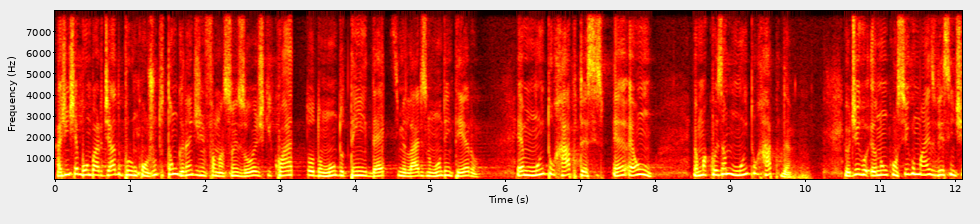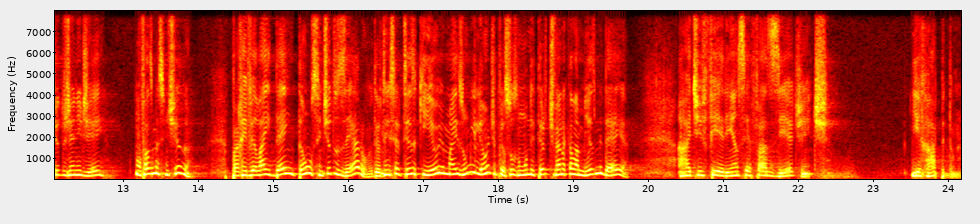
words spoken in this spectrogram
A gente é bombardeado por um conjunto tão grande de informações hoje que quase todo mundo tem ideias similares no mundo inteiro. É muito rápido, é, é, um, é uma coisa muito rápida. Eu digo, eu não consigo mais ver sentido de NDA. Não faz mais sentido. Para revelar a ideia, então, sentido zero. Eu tenho certeza que eu e mais um milhão de pessoas no mundo inteiro tiveram aquela mesma ideia. A diferença é fazer, gente. E rápido.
